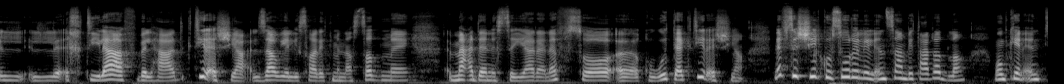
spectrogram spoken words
الاختلاف بالهاد؟ كتير أشياء. الزاوية اللي صارت منها الصدمة معدن السيارة نفسه آه، قوتها كتير أشياء. نفس الشيء الكسور اللي الإنسان بيتعرض له. ممكن أنت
